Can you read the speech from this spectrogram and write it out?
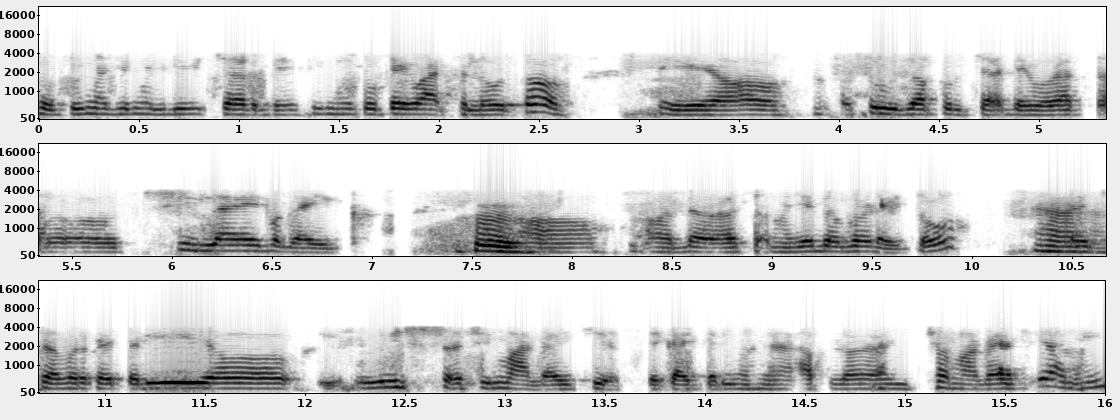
छोटी माझी मुलगी विचारते की मी कुठे वाचलं होतं? ते तुळजापूरच्या देवळात शिला आहे बघा एक. म्हणजे दगड आहे तो. हा. त्याच्यावर काहीतरी विश अशी मागायची असते काहीतरी म्हणा आपलं इच्छा मागायची आणि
